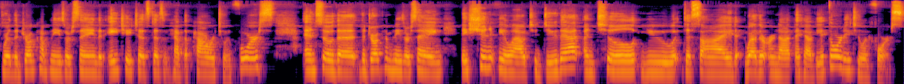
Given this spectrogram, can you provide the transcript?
where the drug companies are saying that HHS doesn't have the power to enforce. And so the, the drug companies are saying they shouldn't be allowed to do that until you decide whether or not they have the authority to enforce.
